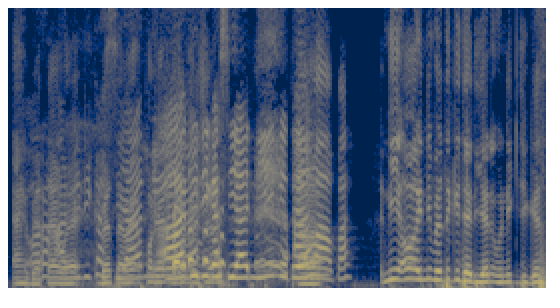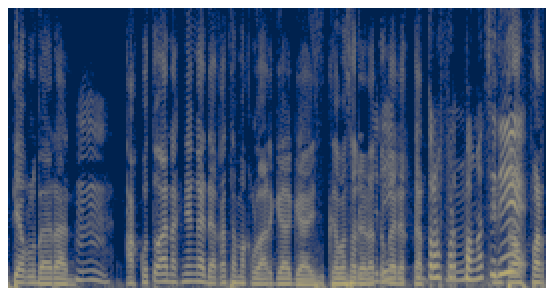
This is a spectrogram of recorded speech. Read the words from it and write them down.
eh Seorang btw Adi btw dikasihani. Ah, dia dikasihanin gitu ya. Apa-apa? Ini oh ini berarti kejadian unik juga setiap lebaran. Mm-mm. Aku tuh anaknya nggak dekat sama keluarga guys, sama saudara tuh Jadi nggak dekat. introvert Hmm. banget sih, Di. Introvert.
